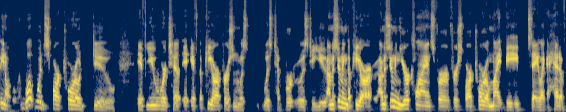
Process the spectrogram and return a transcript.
you know what would SparkToro do if you were to if the PR person was was to was to you? I'm assuming the PR. I'm assuming your clients for for SparkToro might be say like a head of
